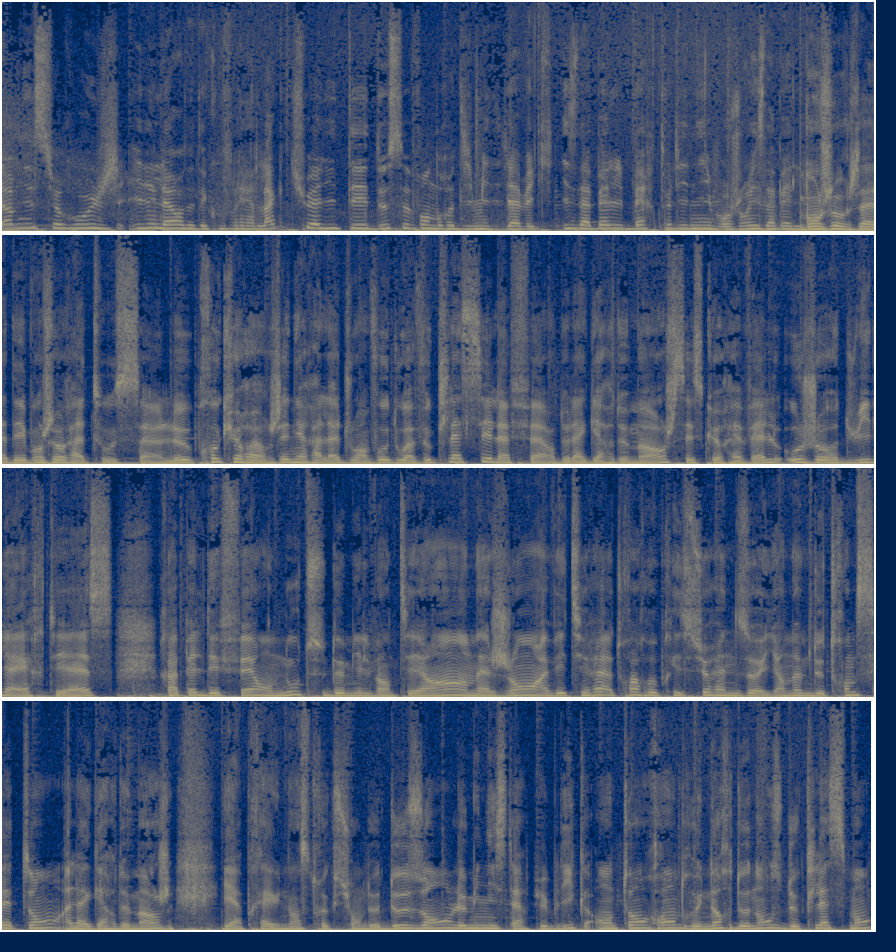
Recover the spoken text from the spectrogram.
Bienvenue sur Rouge. Il est l'heure de découvrir l'actualité de ce vendredi midi avec Isabelle Bertolini. Bonjour Isabelle. Bonjour Jade et bonjour à tous. Le procureur général adjoint vaudois veut classer l'affaire de la gare de Morges. C'est ce que révèle aujourd'hui la RTS. Rappel des faits, en août 2021, un agent avait tiré à trois reprises sur Enzoy, un homme de 37 ans, à la gare de Morges. Et après une instruction de deux ans, le ministère public entend rendre une ordonnance de classement.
